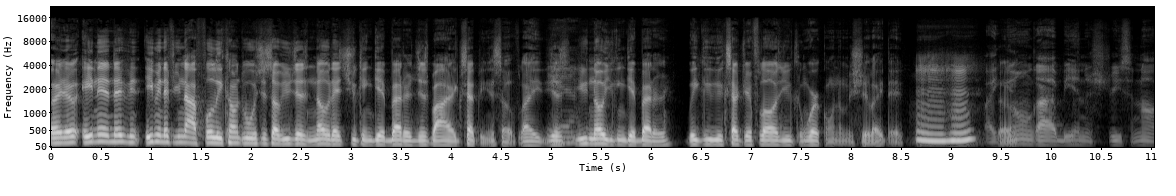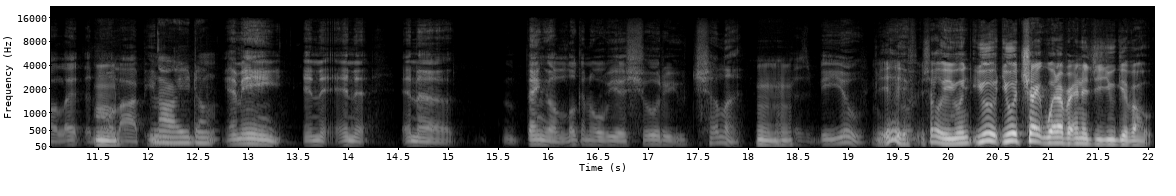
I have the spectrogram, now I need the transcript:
even if even if you're not fully comfortable with yourself, you just know that you can get better just by accepting yourself. Like just Yeah. you know you can get better. We can accept your flaws, you can work on them and shit like that. Mm-hmm. like so- you don't gotta be in the streets and all that to know Mm. a lot of people. No, you don't. I mean, in the, in the, in a thing of looking over your shoulder, you chilling. Mm-hmm. Just be you. Yeah, for sure. You you you attract whatever energy you give out.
